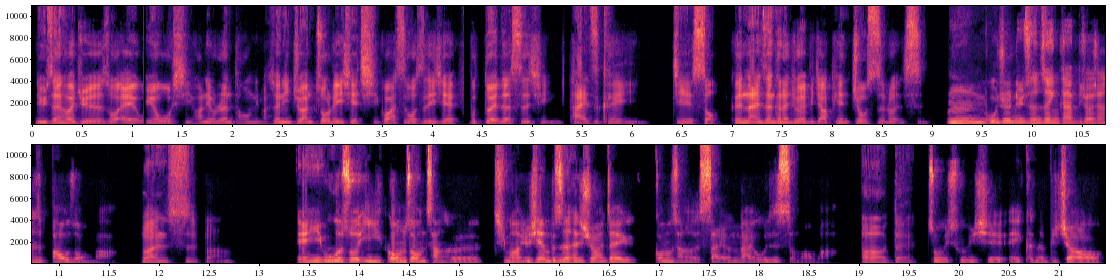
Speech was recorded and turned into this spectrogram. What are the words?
女生会觉得说，哎，因为我喜欢你，我认同你嘛，所以你就算做了一些奇怪事或是一些不对的事情，他也是可以接受。可是男生可能就会比较偏就事论事。嗯，我觉得女生这应该比较像是包容吧，算是吧。哎，如果说以公众场合情况，有些人不是很喜欢在公众场合晒恩爱或是什么嘛？哦，对，做出一些哎可能比较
